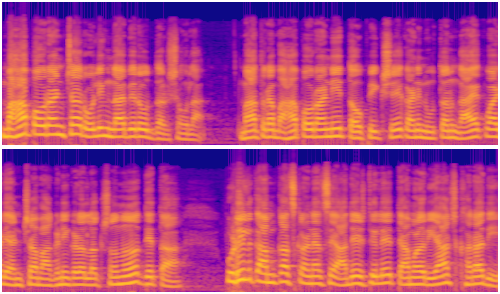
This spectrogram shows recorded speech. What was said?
महापौरांच्या रोलिंगला विरोध दर्शवला. मात्र महापौरांनी तौफिक शेख आणि नूतन गायकवाड यांच्या मागणीकडे लक्ष न देता पुढील कामकाज करण्याचे आदेश दिले. त्यामुळे रियाज खरादी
